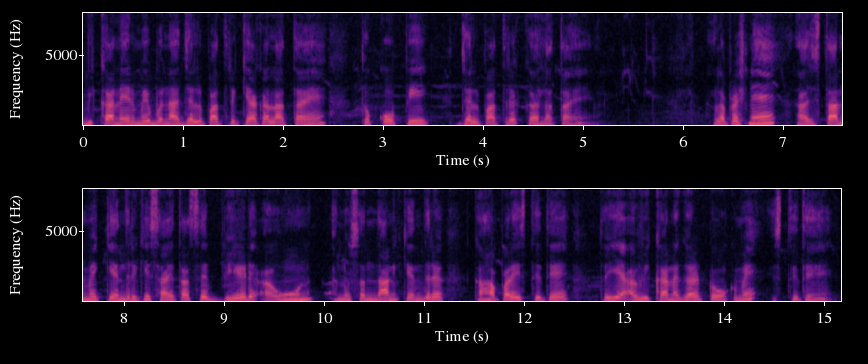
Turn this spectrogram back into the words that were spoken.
बीकानेर में बना जलपात्र क्या कहलाता है? तो कॉपी जलपात्र कहलाता है। अगला प्रश्न है, राजस्थान में केंद्र की सहायता से भेड़ ऊन अनुसंधान केंद्र कहाँ पर स्थित है? तो ये अविका नगर टोंक में स्थित है।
